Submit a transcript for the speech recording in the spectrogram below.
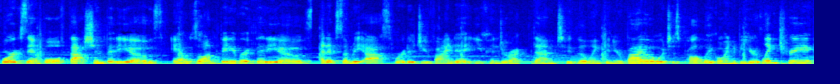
For example, fashion videos, Amazon favorite videos. And if somebody asks, where did you find it? You can direct them to the link in your bio, which is probably going to be your link tree,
